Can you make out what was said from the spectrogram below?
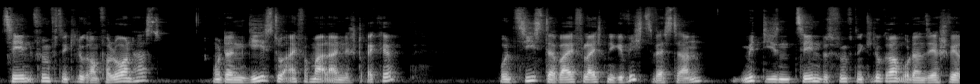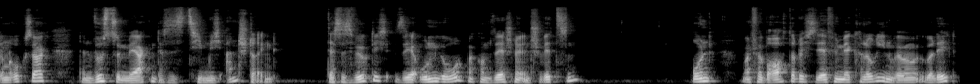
10, 15 Kilogramm verloren hast und dann gehst du einfach mal eine Strecke und ziehst dabei vielleicht eine Gewichtsweste an mit diesen 10 bis 15 Kilogramm oder einen sehr schweren Rucksack, dann wirst du merken, das ist ziemlich anstrengend. Das ist wirklich sehr ungewohnt, man kommt sehr schnell ins Schwitzen und man verbraucht dadurch sehr viel mehr Kalorien. wenn man überlegt,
